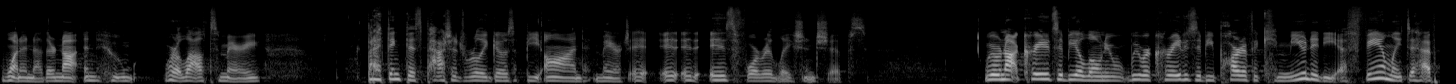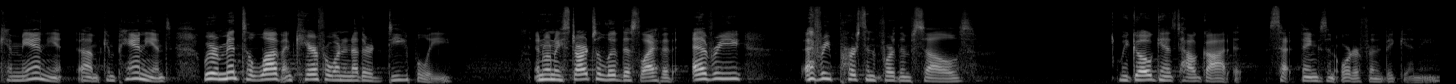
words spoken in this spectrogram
one another, not in whom we're allowed to marry But I think this passage really goes beyond marriage, it, it, it is for relationships. We were not created to be alone. We were created to be part of a community, a family, to have companion, um, companions. We were meant to love and care for one another deeply. And when we start to live this life of every, every person for themselves, we go against how God set things in order from the beginning.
